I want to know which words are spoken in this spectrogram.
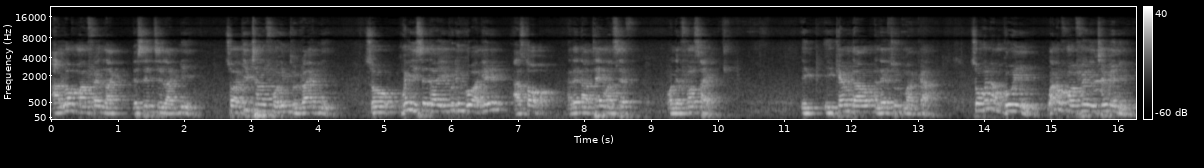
I love my friend like the same thing like me. So I give chance for him to drive me. So when he said that he couldn't go again, I stopped. And then I turned myself on the front side. He, he came down and then took my car. So when I'm going, one of my friends in Germany,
